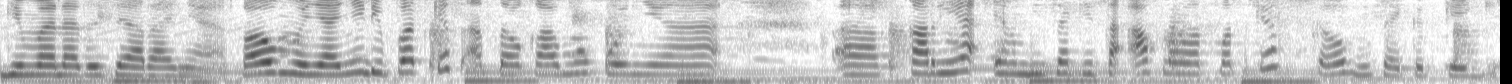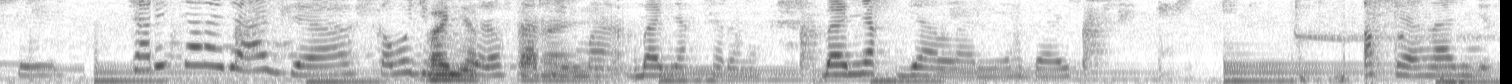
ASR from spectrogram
Gimana tuh caranya? Kamu mau nyanyi di podcast atau kamu punya eh, karya yang bisa kita up lewat podcast? Kamu bisa ikut kayak gitu. Cari caranya aja. Kamu juga Banyak bisa daftar lima. banyak caranya. Banyak jalan ya guys. Oke lanjut.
